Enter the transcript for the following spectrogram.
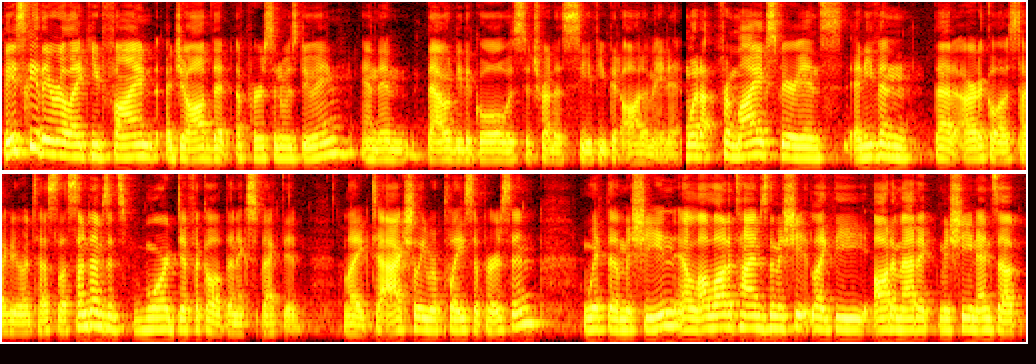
Basically, they were like you'd find a job that a person was doing, and then that would be the goal was to try to see if you could automate it. What from my experience, and even that article I was talking about Tesla, sometimes it's more difficult than expected. Like to actually replace a person with the machine. A lot of times, the machine, like the automatic machine, ends up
